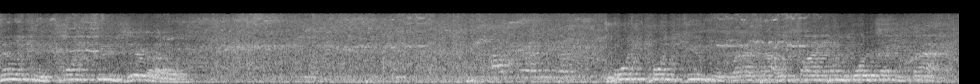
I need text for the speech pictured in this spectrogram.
Millington 22-0. 20.2 for Brad Motley, 5.4 seconds back.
